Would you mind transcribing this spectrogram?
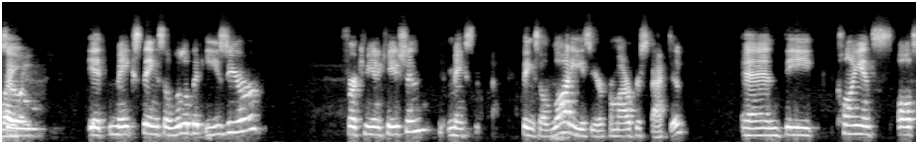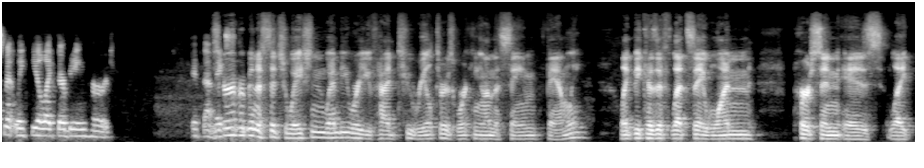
Right. So it makes things a little bit easier for communication. It makes things a lot easier from our perspective. And the clients ultimately feel like they're being heard. If that Has makes there sense. ever been a situation, Wendy, where you've had two realtors working on the same family? Like, because if, let's say, one person is like,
